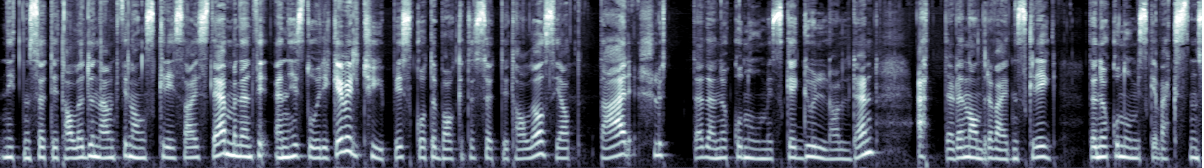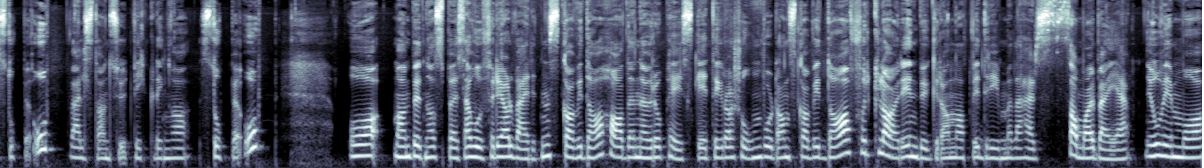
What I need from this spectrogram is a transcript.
1970-tallet, du nevnte finanskrisa i sted, men en, en historiker vil typisk gå tilbake til 70-tallet og si at der slutter den økonomiske gullalderen etter den andre verdenskrig. Den økonomiske veksten stopper opp, velstandsutviklinga stopper opp. Og man begynner å spørre seg hvorfor i all verden skal vi da ha den europeiske integrasjonen? Hvordan skal vi da forklare innbyggerne at vi driver med det her samarbeidet? Jo, vi må,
